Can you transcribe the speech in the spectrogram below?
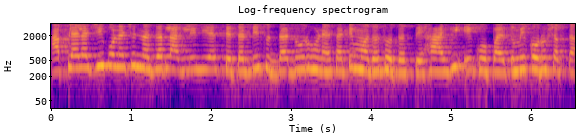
आपल्याला जी कोणाची नजर लागलेली असते तर ती सुद्धा दूर होण्यासाठी मदत होत असते. हाही एक उपाय तुम्ही करू शकता.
